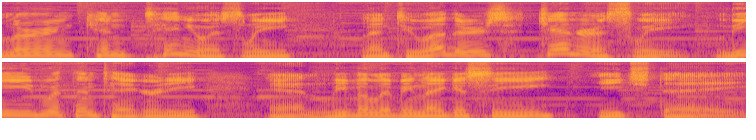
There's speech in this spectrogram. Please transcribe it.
learn continuously, lend to others generously, lead with integrity, and leave a living legacy each day.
